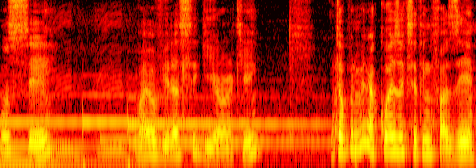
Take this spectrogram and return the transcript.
você vai ouvir a seguir, ok? Então a primeira coisa que você tem que fazer,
